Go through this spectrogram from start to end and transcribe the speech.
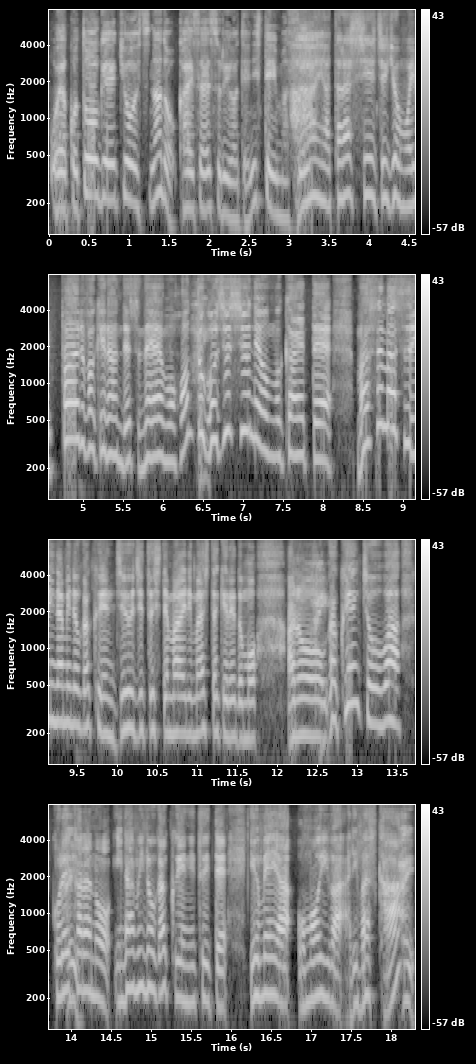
親子陶芸教室など開催する予定にしています。はい、新しい授業もいっぱいあるわけなんですね。もう本当はい50周年を迎えて、ますます稲美野学園充実してまいりましたけれども、あの、はい学園長はこれからの稲美野学園について夢や思いはありますか？はい、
